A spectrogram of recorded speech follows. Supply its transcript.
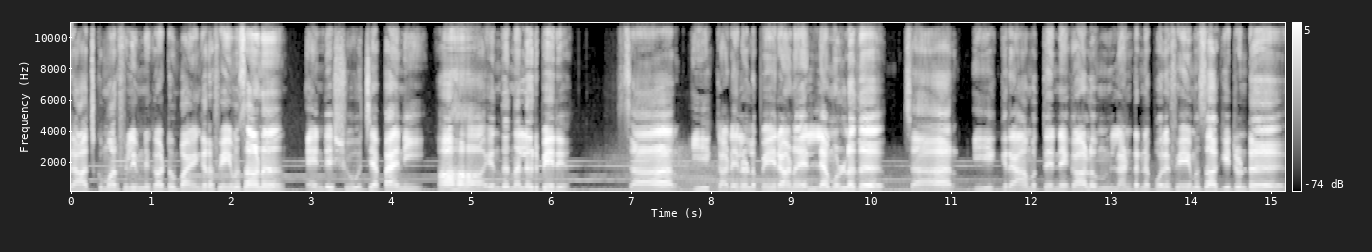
രാജ്കുമാർ ഫിലിമിനെക്കാട്ടും ഭയങ്കര ഫേമസ് ആണ്. എന്റെ ഷൂ ജപ്പാനി. ആഹാ എന്ത് നല്ലൊരു പേര്. സാർ ഈ കടയിലുള്ള പേരാണ് എല്ലാം ഉള്ളത്. സാർ ഈ ഗ്രാമത്തിനേക്കാളും ലണ്ടനെ പോലെ ഫേമസ് ആക്കിയിട്ടുണ്ട്.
